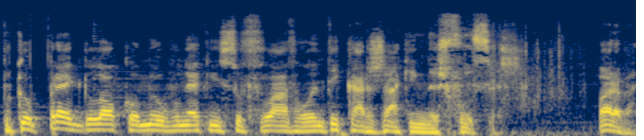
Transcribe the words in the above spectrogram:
porque eu prego logo com o meu boneco insuflável anti-carjacking nas fuças. Ora bem,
